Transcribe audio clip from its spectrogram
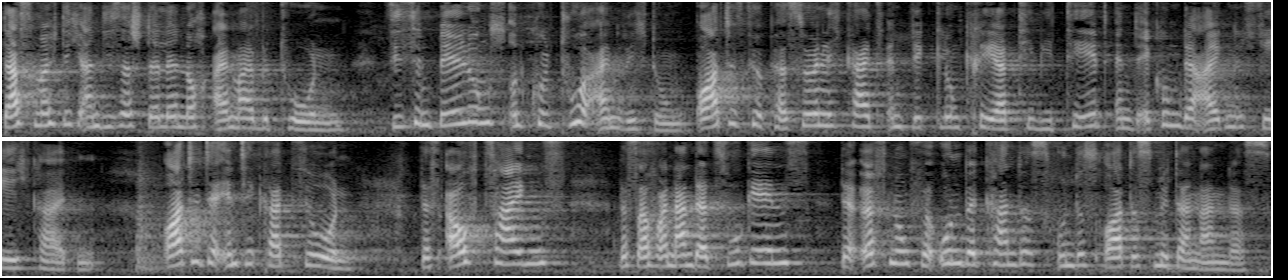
Das möchte ich an dieser Stelle noch einmal betonen. Sie sind Bildungs- und Kultureinrichtungen, Orte für Persönlichkeitsentwicklung, Kreativität, Entdeckung der eigenen Fähigkeiten, Orte der Integration, des Aufzeigens, des Aufeinanderzugehens, der Öffnung für Unbekanntes und des Ortes Miteinanders.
